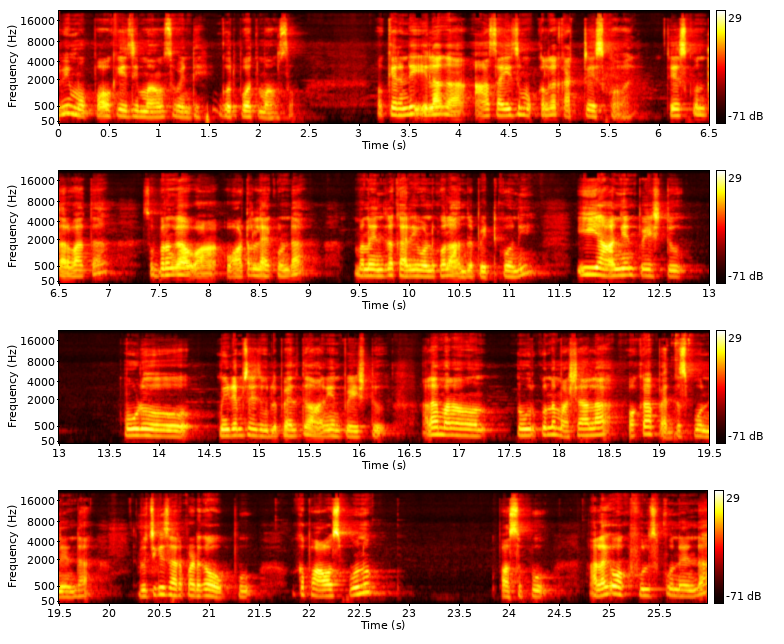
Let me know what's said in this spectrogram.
ఇవి ముప్పావు కేజీ మాంసం అండి గొరిపోతు మాంసం. ఓకేనండి? ఇలాగా ఆ సైజు ముక్కలుగా కట్ చేసుకోవాలి. చేసుకున్న తర్వాత శుభ్రంగా వా వాటర్ లేకుండా మనం ఇందులో కర్రీ వండుకోవాలో అందులో పెట్టుకొని ఈ ఆనియన్ పేస్టు మూడు మీడియం సైజు ఉల్లిపాయలతో ఆనియన్ పేస్టు అలా మనం నూరుకున్న మసాలా ఒక పెద్ద స్పూన్ నిండా రుచికి సరిపడగా ఉప్పు ఒక పావు స్పూను పసుపు అలాగే ఒక ఫుల్ స్పూన్ నిండా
